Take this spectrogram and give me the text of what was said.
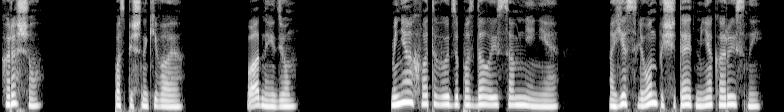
Хорошо. Поспешно киваю. Ладно, идем. Меня охватывают запоздалые сомнения. А если он посчитает меня корыстной?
